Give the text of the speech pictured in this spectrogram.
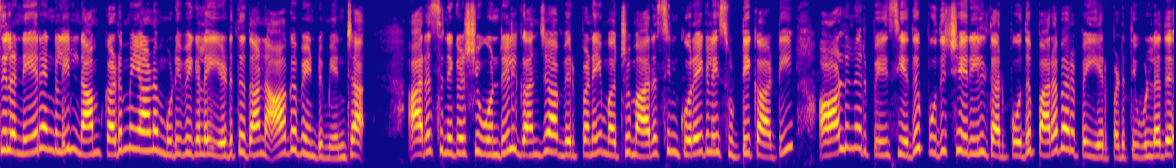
சில நேரங்களில் நாம் கடுமையான முடிவுகளை எடுத்துதான் ஆக வேண்டும் என்றார். அரசு நிகழ்ச்சி ஒன்றில் கஞ்சா விற்பனை மற்றும் அரசின் குறைகளை சுட்டிக்காட்டி ஆளுநர் பேசியது புதுச்சேரியில் தற்போது பரபரப்பை ஏற்படுத்தியுள்ளது.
